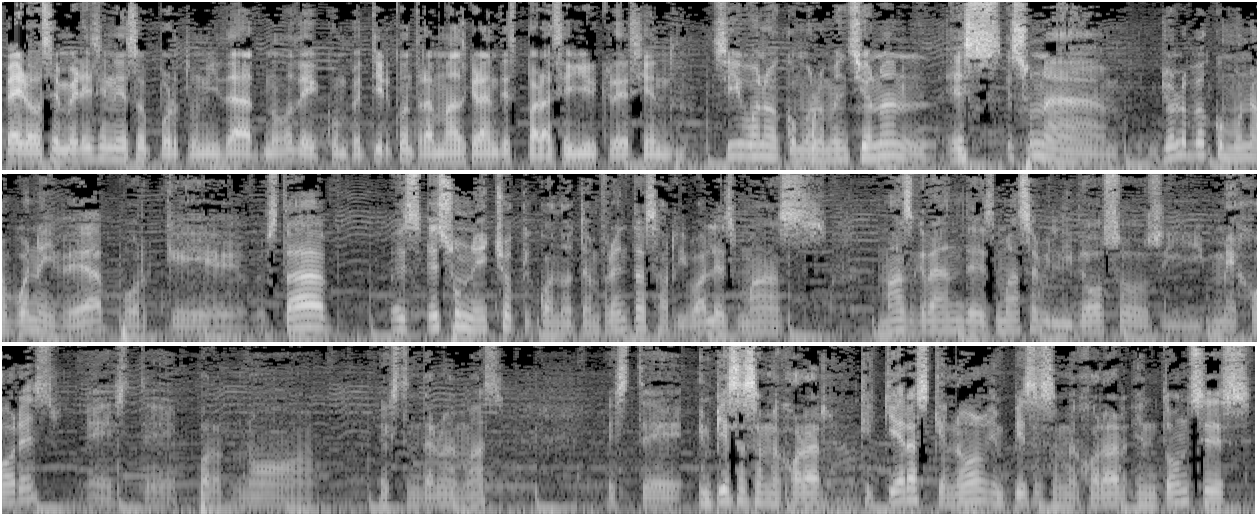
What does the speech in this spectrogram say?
pero se merecen esa oportunidad, ¿no? De competir contra más grandes para seguir creciendo. Sí, bueno, como lo mencionan, es, es una. Yo lo veo como una buena idea porque está. Es, es un hecho que cuando te enfrentas a rivales más, más grandes, más habilidosos y mejores, este, por no extenderme más, este, empiezas a mejorar. Que quieras que no, empiezas a mejorar. Entonces,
